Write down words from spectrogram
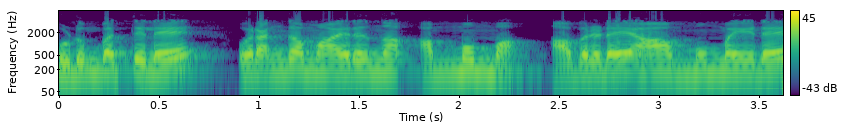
കുടുംബത്തിലെ ഒരംഗമായിരുന്ന അമ്മുമ്മ അവരുടെ ആ അമ്മുമ്മയുടെ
